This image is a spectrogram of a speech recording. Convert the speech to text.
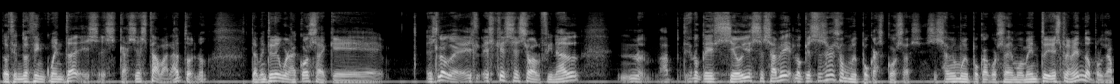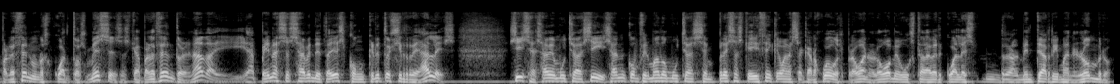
250 es, es casi hasta barato, ¿no? También te digo una cosa, que es lo que es, es, que es eso, al final lo que se oye se sabe, lo que se sabe son muy pocas cosas. Se sabe muy poca cosa de momento y es tremendo porque aparecen unos cuantos meses, es que aparece dentro de nada y apenas se saben detalles concretos y reales. Sí, se sabe mucho así, se han confirmado muchas empresas que dicen que van a sacar juegos, pero bueno, luego me gusta ver cuáles realmente arriman el hombro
